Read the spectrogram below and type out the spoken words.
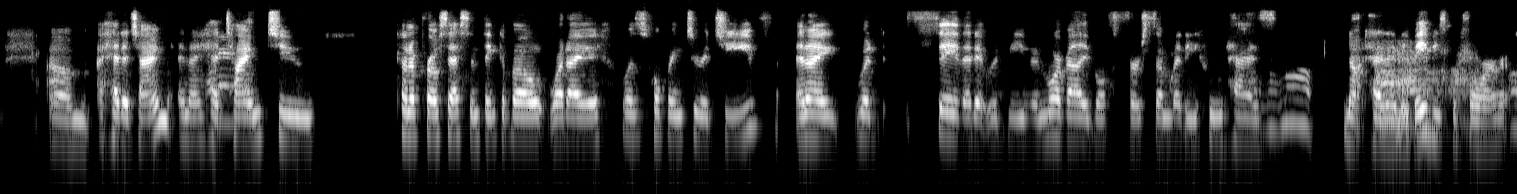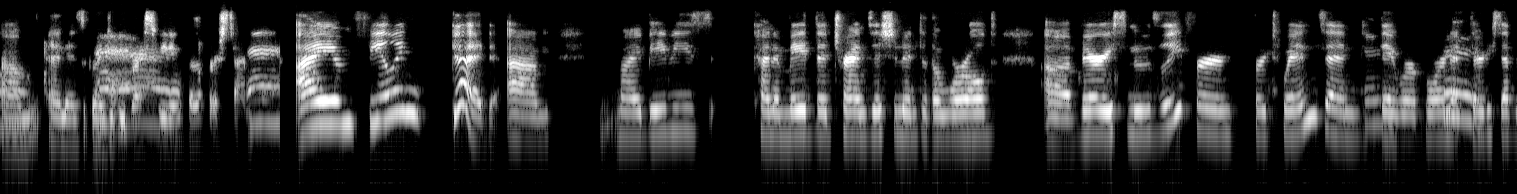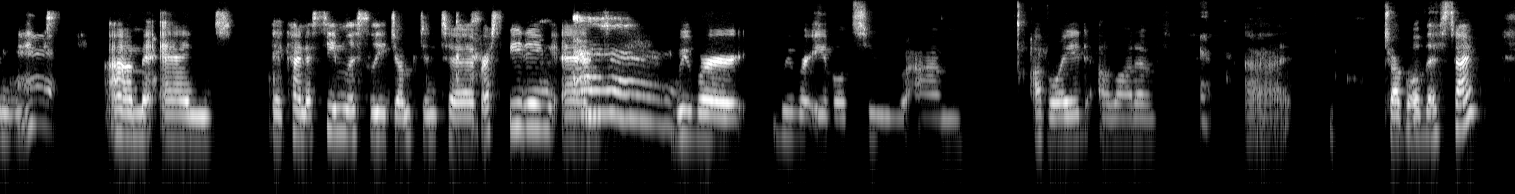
um, ahead of time and I had time to kind of process and think about what I was hoping to achieve. And I would say that it would be even more valuable for somebody who has not had any babies before um, and is going to be breastfeeding for the first time. I am feeling good. Um, my babies kind of made the transition into the world uh, very smoothly for for twins, and they were born at 37 weeks, um, and they kind of seamlessly jumped into breastfeeding, and we were we were able to um, avoid a lot of uh, trouble this time.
